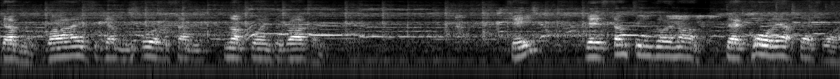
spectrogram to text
government. Why is the government all of a sudden not going to Ratana? See? There's something going on. They're called out, that's why.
